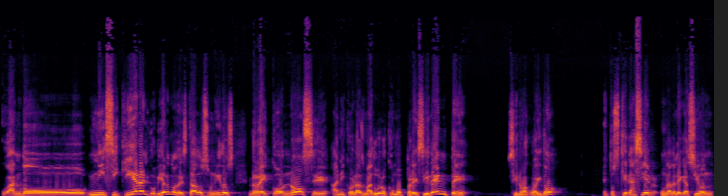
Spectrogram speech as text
cuando ni siquiera el gobierno de Estados Unidos reconoce a Nicolás Maduro como presidente, sino a Guaidó. Entonces quiere hacer una delegación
